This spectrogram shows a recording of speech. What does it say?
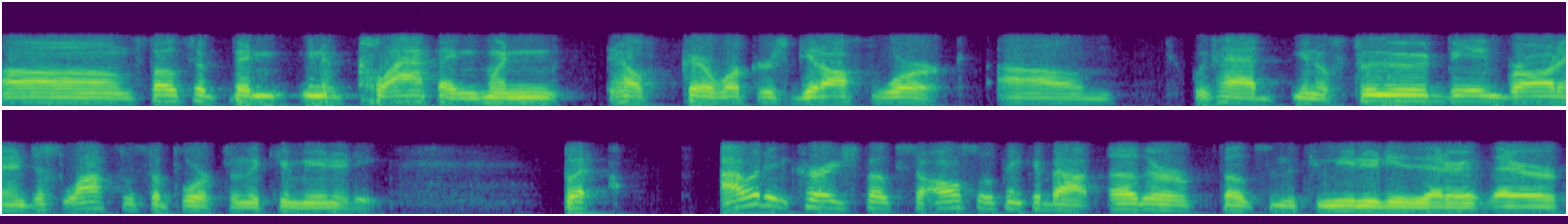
Um, folks have been, you know, clapping when healthcare workers get off work. Um, We've had, you know, food being brought in, just lots of support from the community. But I would encourage folks to also think about other folks in the community that are that are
